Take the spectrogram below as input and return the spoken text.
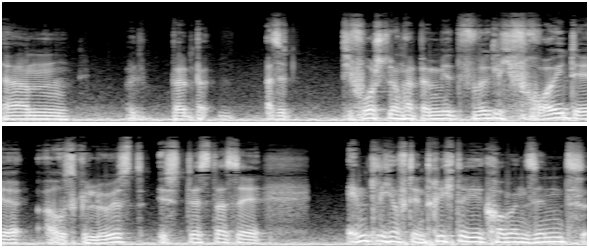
ähm, also die Vorstellung hat bei mir wirklich Freude ausgelöst, ist das, dass sie endlich auf den Trichter gekommen sind,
